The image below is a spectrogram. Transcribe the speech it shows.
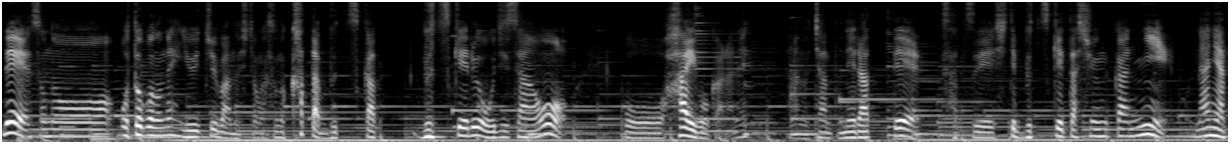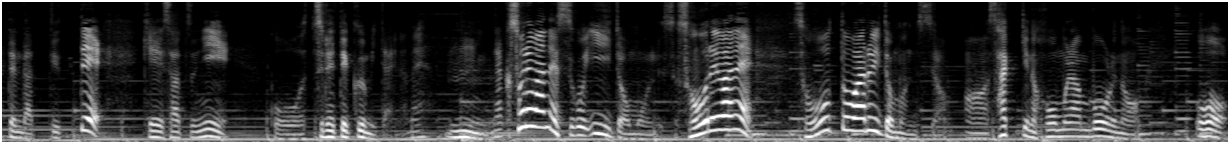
でその男のね YouTuber の人がその肩ぶつかぶつけるおじさんをこう背後からねあのちゃんと狙って撮影してぶつけた瞬間に「何やってんだ」って言って警察にこう連れてくみたいなね。うん。なんかそれはねすごいいいと思うんですよ。それはね相当悪いと思うんですよ。さっきのホームランボールのを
